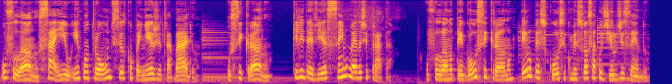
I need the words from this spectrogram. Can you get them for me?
O fulano saiu e encontrou um de seus companheiros de trabalho, o cicrano, que lhe devia cem moedas de prata. O fulano pegou o cicrano pelo pescoço e começou a sacudi-lo, dizendo:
